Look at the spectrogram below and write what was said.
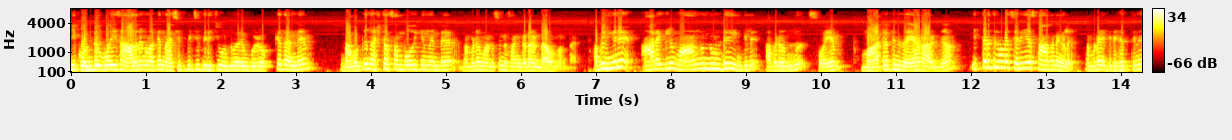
ഈ കൊണ്ടുപോയി സാധനങ്ങളൊക്കെ നശിപ്പിച്ച് തിരിച്ചു കൊണ്ടുവരുമ്പോഴും ഒക്കെ തന്നെ നമുക്ക് നഷ്ടം സംഭവിക്കുന്നുണ്ട് നമ്മുടെ മനസ്സിന് സങ്കടം ഉണ്ടാവുന്നുണ്ട്. അപ്പൊ ഇങ്ങനെ ആരെങ്കിലും വാങ്ങുന്നുണ്ട് എങ്കിൽ അവരൊന്ന് സ്വയം മാറ്റത്തിന് തയ്യാറാകുക. ഇത്തരത്തിലുള്ള ചെറിയ സാധനങ്ങൾ നമ്മുടെ ഗൃഹത്തിന്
